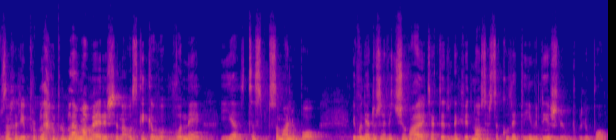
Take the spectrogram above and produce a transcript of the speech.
взагалі проблема, проблема вирішена, оскільки вони є це сама любов. І вони дуже відчувають, як ти до них відносишся. Коли ти їм віддаєш любов,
